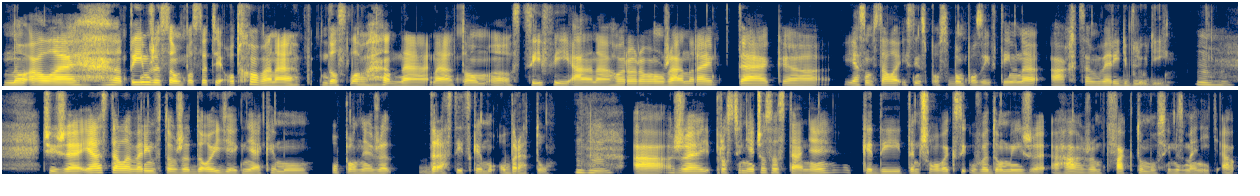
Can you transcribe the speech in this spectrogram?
No ale tým, že som v podstate odchovaná doslova na, na tom sci-fi a na hororovom žánre, tak ja som stále istým spôsobom pozitívna a chcem veriť v ľudí. Mm-hmm. Čiže ja stále verím v to, že dojde k nejakému úplne že drastickému obratu. Mm-hmm. A že proste niečo sa stane, kedy ten človek si uvedomí, že aha, že fakt to musím zmeniť. A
